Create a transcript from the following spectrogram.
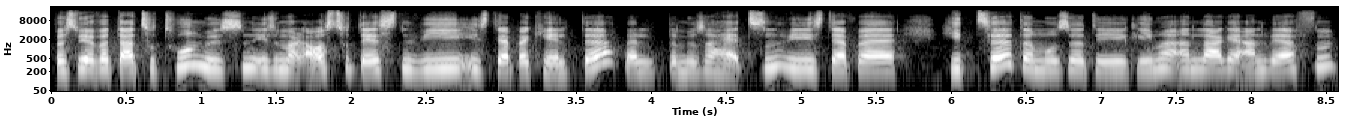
Was wir aber dazu tun müssen, ist einmal auszutesten, wie ist der bei Kälte, weil da muss er heizen, wie ist der bei Hitze, da muss er die Klimaanlage anwerfen,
